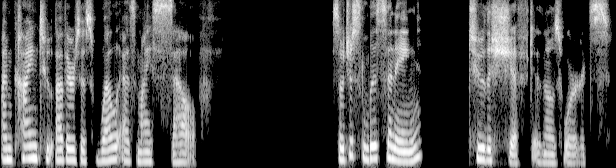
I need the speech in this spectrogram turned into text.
I'm kind to others as well as myself. So just listening to the shift in those words.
